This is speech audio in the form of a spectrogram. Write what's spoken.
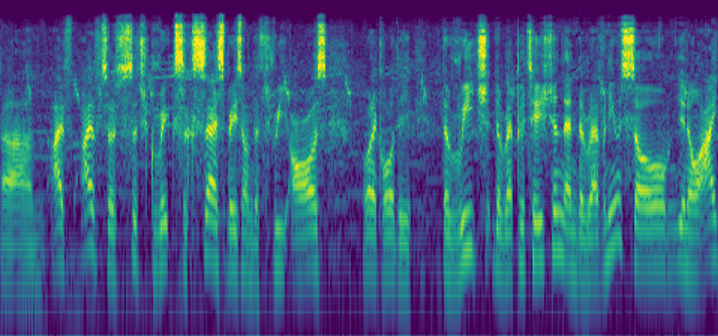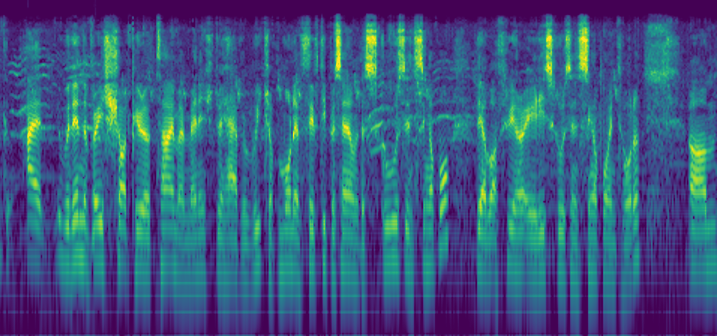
um, I've I've such great success based on the three R's, what I call the the reach, the reputation, and the revenue. So you know, I, I within a very short period of time, I managed to have a reach of more than 50% of the schools in Singapore. There are about 380 schools in Singapore in total. Um,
